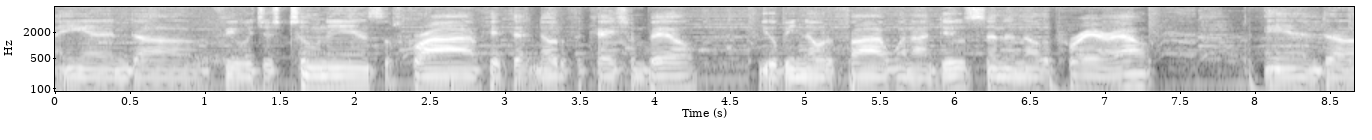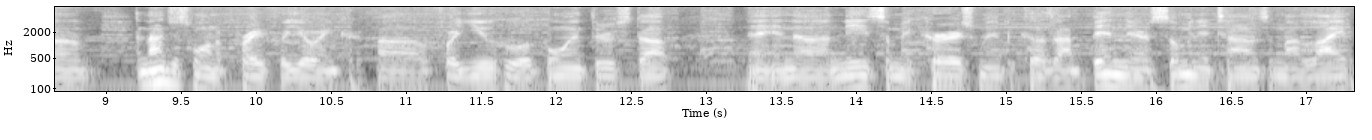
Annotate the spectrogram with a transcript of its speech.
And uh, if you would just tune in, subscribe, hit that notification bell, you'll be notified when I do send another prayer out. And uh, and I just want to pray for your uh, for you who are going through stuff and uh, need some encouragement because I've been there so many times in my life.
